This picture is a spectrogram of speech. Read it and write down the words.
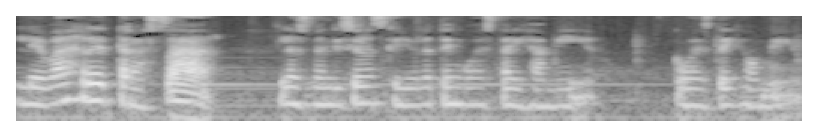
le va a retrasar las bendiciones que yo le tengo a esta hija mía o a este hijo mío.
